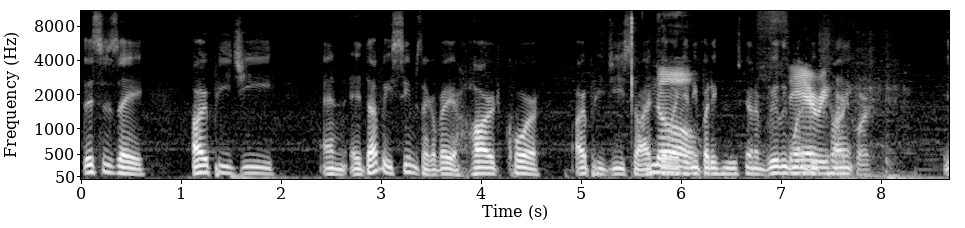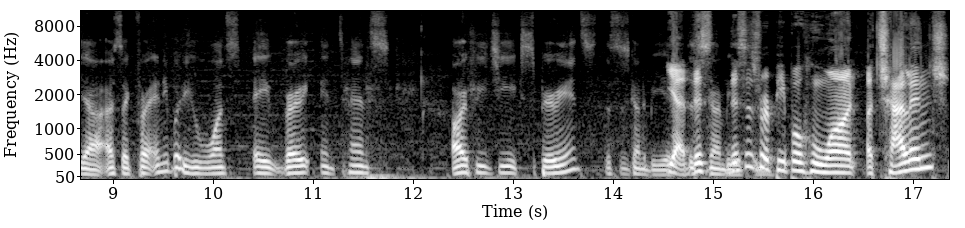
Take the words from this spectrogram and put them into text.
this is a RPG, and it definitely seems like a very hardcore RPG. So I feel like anybody who's gonna really want to be playing, hardcore. yeah, I was like for anybody who wants a very intense RPG experience, this is gonna be it. Yeah, this is gonna be this is for people who want a challenge,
